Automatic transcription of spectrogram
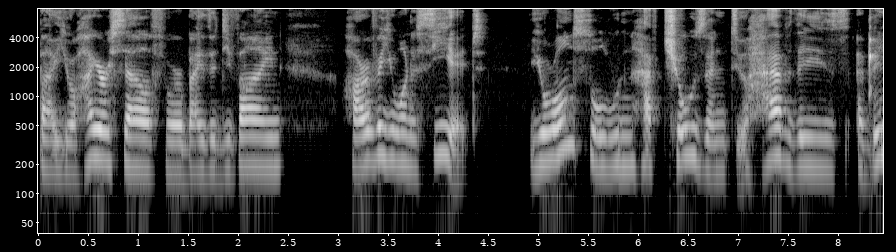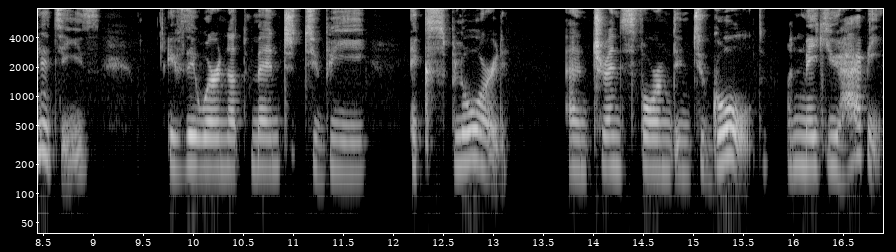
by your higher self or by the divine however you want to see it, your own soul wouldn't have chosen to have these abilities if they were not meant to be explored and transformed into gold and make you happy.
